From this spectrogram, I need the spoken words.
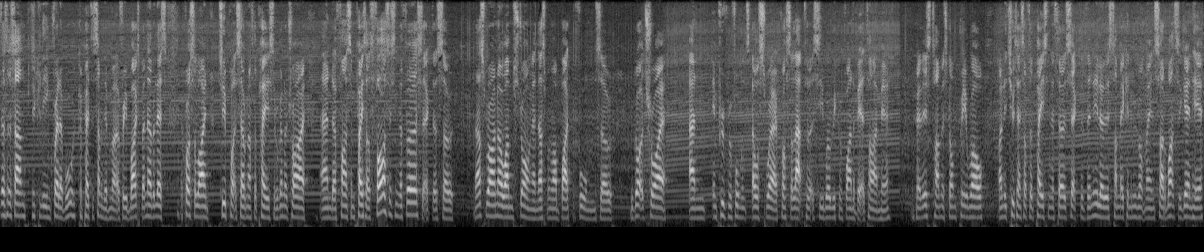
Doesn't sound particularly incredible compared to some of the Moto 3 bikes, but nevertheless, across the line, 2.7 off the pace. So we're going to try and uh, find some pace. I was fastest in the first sector, so that's where I know I'm strong, and that's where my bike performs. So we've got to try and improve performance elsewhere across the lap. So let's see where we can find a bit of time here. Okay, this time it's gone pretty well. Only two tenths off the pace in the third sector. Danilo this time making a move on my inside once again here.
